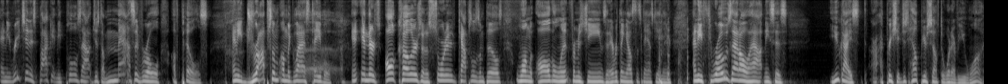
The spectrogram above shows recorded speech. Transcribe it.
And he reached in his pocket and he pulls out just a massive roll of pills. And he drops them on the glass table. And, and there's all colors and assorted capsules and pills, along with all the lint from his jeans and everything else that's nasty in there. and he throws that all out and he says, You guys, I appreciate it. Just help yourself to whatever you want.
